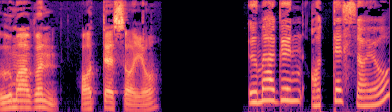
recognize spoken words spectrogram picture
음악은 어땠어요? 음악은 어땠어요?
